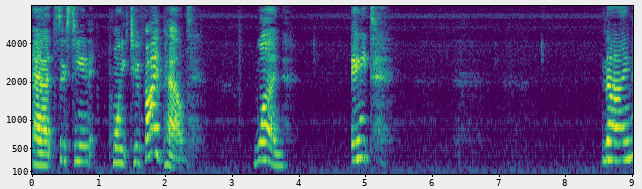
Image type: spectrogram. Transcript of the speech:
at 16.25 pounds. One, eight, nine,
